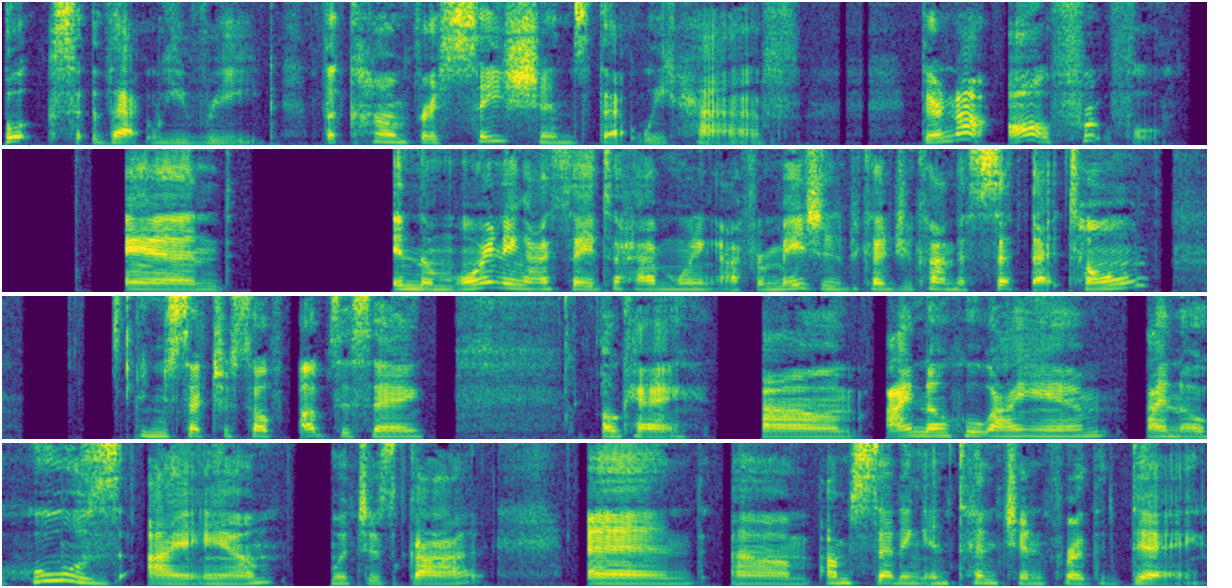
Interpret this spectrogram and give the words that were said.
books that we read, the conversations that we have, they're not all fruitful. And in the morning, I say to have morning affirmations because you kind of set that tone and you set yourself up to say, okay, um, I know who I am, I know whose I am, which is God, and um, I'm setting intention for the day.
